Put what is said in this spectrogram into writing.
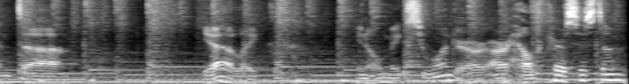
And uh, yeah, like, you know, makes you wonder our, our healthcare system,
